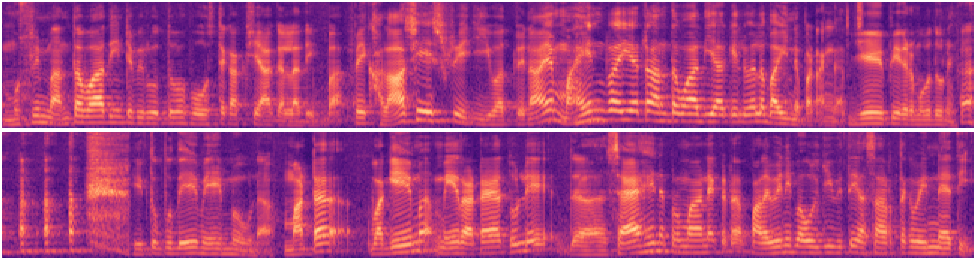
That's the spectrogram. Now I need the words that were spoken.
මුස්ලිම් අන්තවාදීන්ට විරුද්ධව පෝස්ට් එකක් ෂෙයා කරලා තිබ්බා. අපේ කලා ශාස්ත්‍රයේ ජීවත් වෙන අය මහෙන් රයියට අන්තවාදියා කියලා වෙලා බයින්න පටන් ගත්තා. JVP එකට මොකද උනේ? හිතපු දේ මෙහෙම වුණා. මට වගේම මේ රට ඇතුලේ ද- සෑහෙන ප්‍රමාණයකට පළවෙනි පෞල් ජීවිතය අසාර්ථක වෙන්න ඇති.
